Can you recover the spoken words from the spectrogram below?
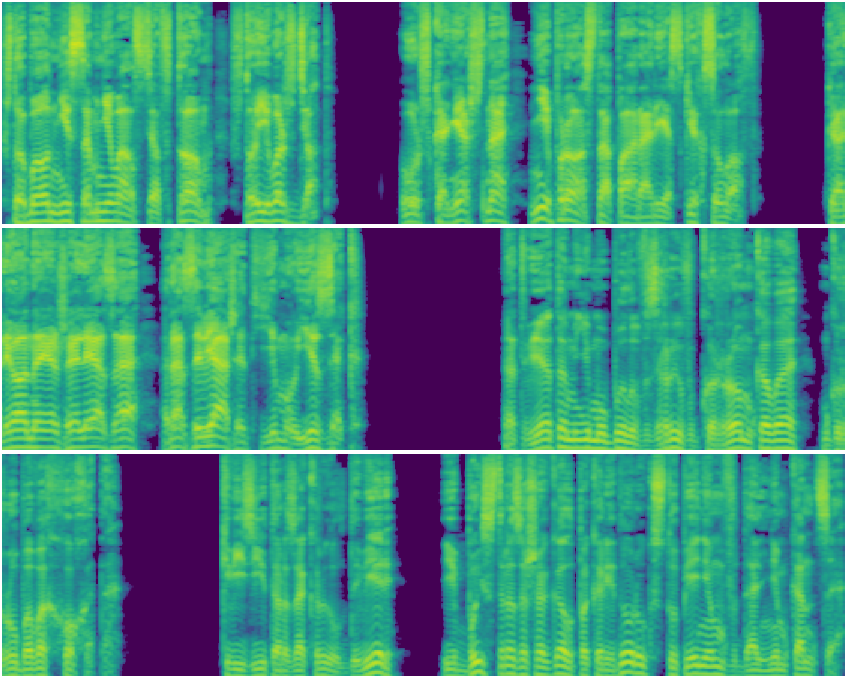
чтобы он не сомневался в том, что его ждет. Уж, конечно, не просто пара резких слов. Каленое железо развяжет ему язык. Ответом ему был взрыв громкого, грубого хохота. Квизитор закрыл дверь и быстро зашагал по коридору к ступеням в дальнем конце.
